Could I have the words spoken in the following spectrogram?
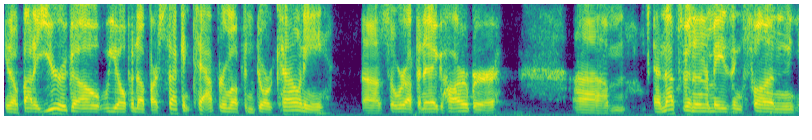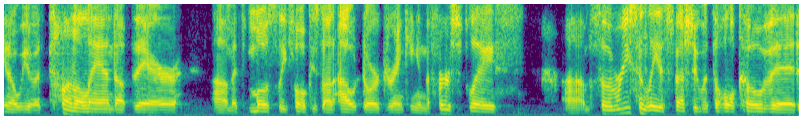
you know, about a year ago, we opened up our second tap room up in Door County. Uh, so we're up in Egg Harbor, um, and that's been an amazing fun. You know, we have a ton of land up there. Um, it's mostly focused on outdoor drinking in the first place. Um, so recently, especially with the whole COVID,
